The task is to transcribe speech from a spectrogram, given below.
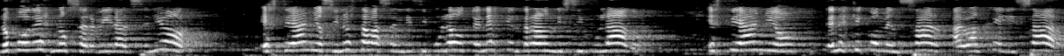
no podés no servir al Señor. Este año, si no estabas en discipulado, tenés que entrar a un discipulado. Este año tenés que comenzar a evangelizar.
